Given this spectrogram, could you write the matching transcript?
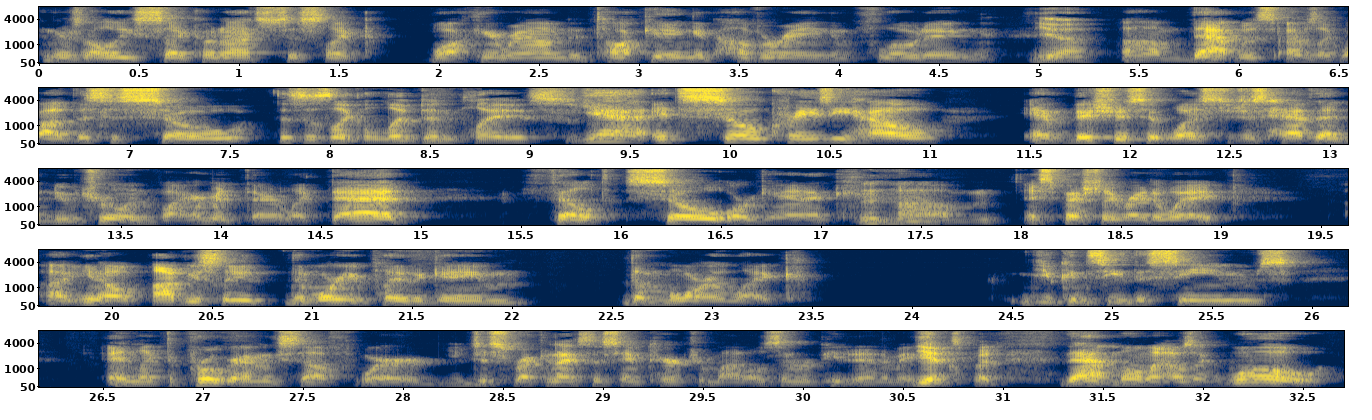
and there's all these psychonauts just like walking around and talking and hovering and floating Yeah. um that was i was like wow this is so This is like lived-in place. yeah it's so crazy how ambitious it was to just have that neutral environment there like that felt so organic Mhm. um especially right away uh, you know obviously the more you play the game the more like you can see the seams and like the programming stuff where you just recognize the same character models and repeated animations but that moment i was like whoa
